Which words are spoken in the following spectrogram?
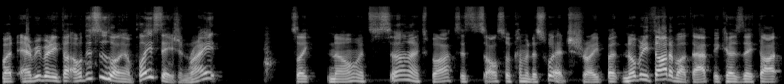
But everybody thought, oh, this is only on PlayStation, right? It's like, no, it's on Xbox. It's also coming to Switch, right? But nobody thought about that because they thought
